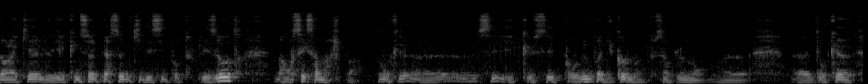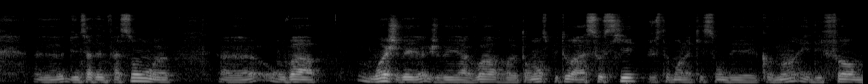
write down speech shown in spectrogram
dans laquelle il n'y a qu'une seule personne qui décide pour toutes les autres, ben, on sait que ça ne marche pas. Donc, et que c'est pour nous pas du commun, tout simplement. donc, d'une certaine façon, on va moi, je vais, je vais avoir tendance plutôt à associer justement la question des communs et des formes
